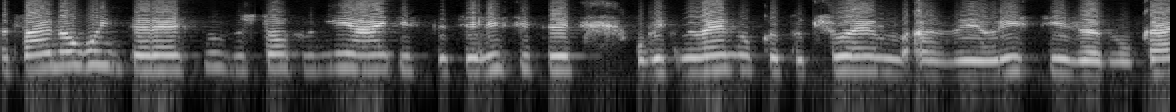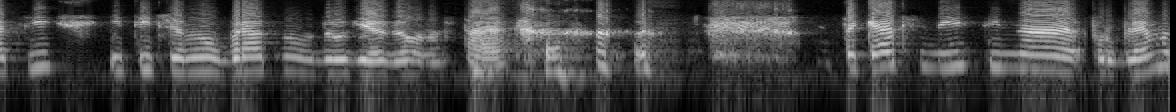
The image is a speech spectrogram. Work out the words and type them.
но това е много интересно, защото ние IT специалистите обикновено като чуем за юристи и за адвокати и тичаме обратно в другия ъгъл на стаята. Така че наистина проблема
